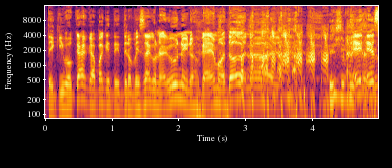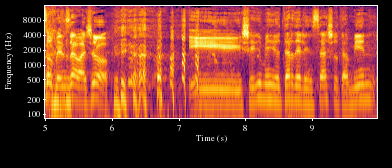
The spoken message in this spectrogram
te equivocás, capaz que te tropezás con alguno y nos caemos todos, no. Eso Eh, Eso pensaba yo. Y llegué medio tarde al ensayo también,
